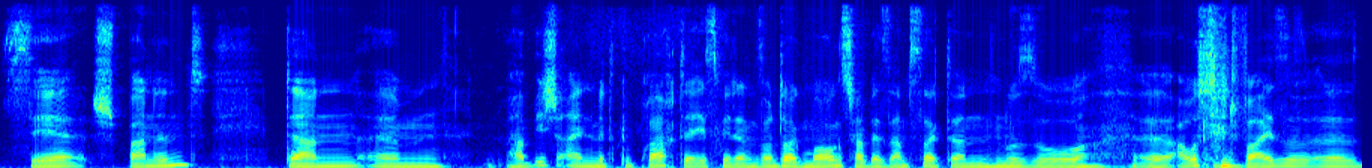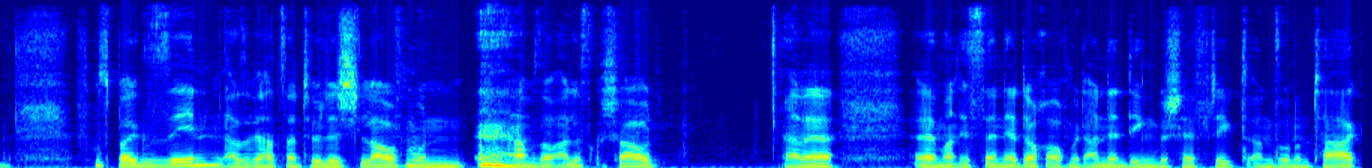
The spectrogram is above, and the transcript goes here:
Sehr spannend. Dann ähm, habe ich einen mitgebracht, der ist mir dann Sonntagmorgens, ich habe ja Samstag dann nur so äh, ausschnittweise äh, Fußball gesehen. Also wir hatten es natürlich laufen und haben es auch alles geschaut. Aber äh, man ist dann ja doch auch mit anderen Dingen beschäftigt an so einem Tag.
